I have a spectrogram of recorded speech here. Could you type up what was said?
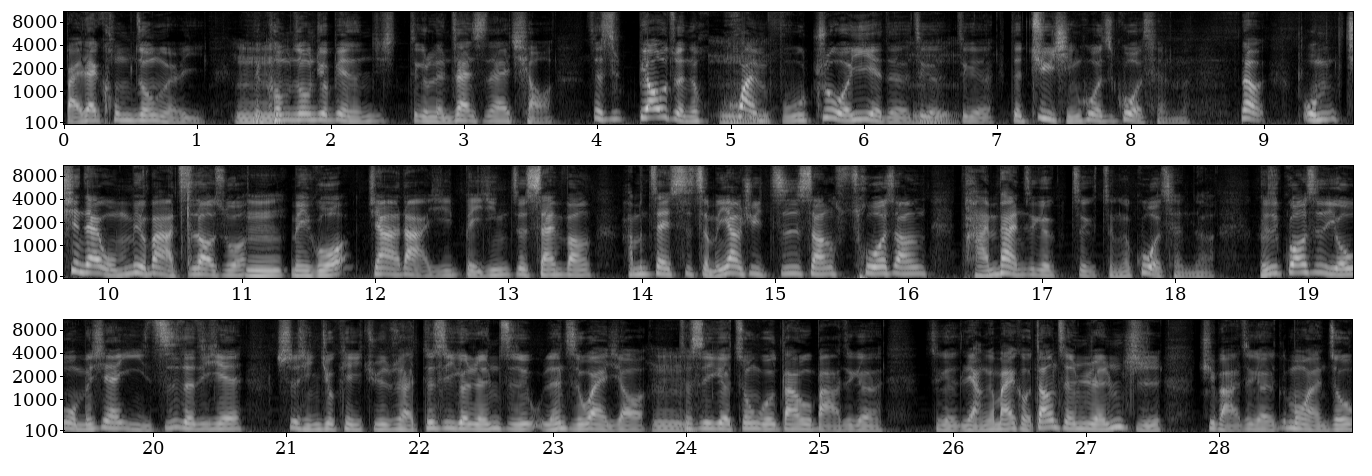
摆在空中而已，嗯。那空中就变成这个冷战时代的桥，这是标准的换服作业的这个、嗯。这个的剧情或者是过程嘛。那我们现在我们没有办法知道说，嗯美国、加拿大以及北京这三方，他们在是怎么样去咨商、磋商、谈判这个这个整个过程的。可是光是由我们现在已知的这些事情就可以觉出来，这是一个人质人质外交，嗯，这是一个中国大陆把这个这个两个 Michael 当成人质去把这个孟晚舟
